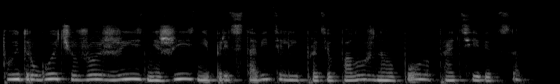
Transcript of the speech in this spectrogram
той другой чужой жизни, жизни представителей противоположного пола, противятся –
